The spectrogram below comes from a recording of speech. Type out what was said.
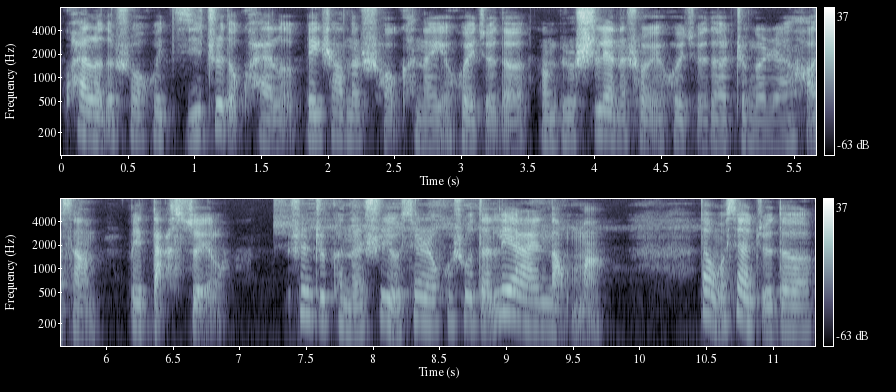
快乐的时候会极致的快乐，悲伤的时候可能也会觉得，嗯，比如失恋的时候也会觉得整个人好像被打碎了，甚至可能是有些人会说的恋爱脑嘛。但我现在觉得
